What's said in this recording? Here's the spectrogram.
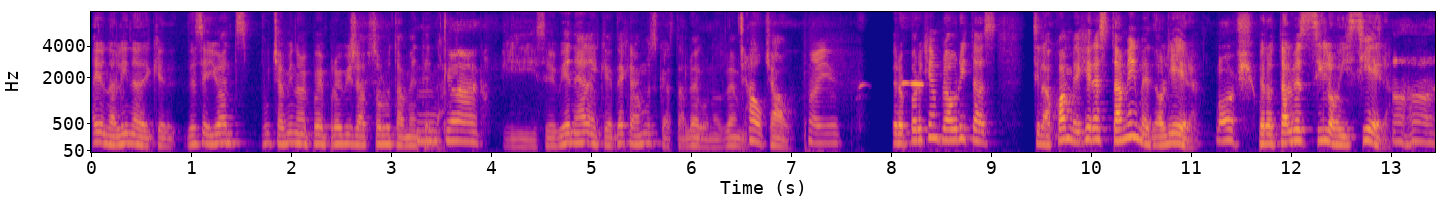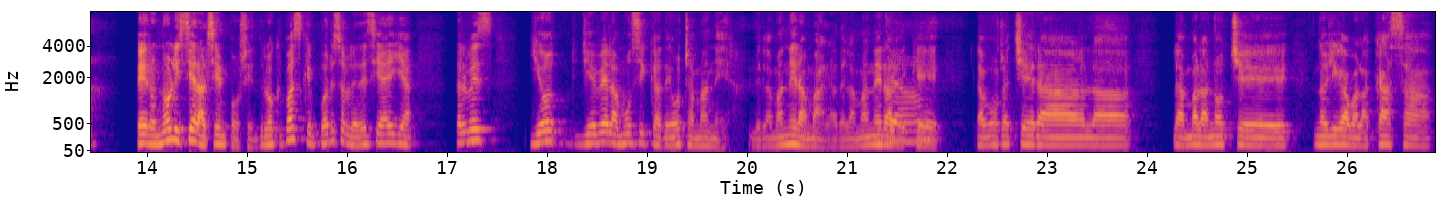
hay una línea de que decía yo antes, pucha, a mí no me pueden prohibir absolutamente Mm, nada. Claro. Y si viene alguien que deje la música, hasta luego, nos vemos. Chao. Chao. Oye, Pero por ejemplo, ahorita, si la Juan me dijera eso, también me doliera, obvio. pero tal vez sí lo hiciera, Ajá. pero no lo hiciera al 100%. Lo que pasa es que por eso le decía a ella, tal vez yo llevé la música de otra manera, de la manera mala, de la manera Ya. de que la borrachera, la, la mala noche, no llegaba a la casa,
